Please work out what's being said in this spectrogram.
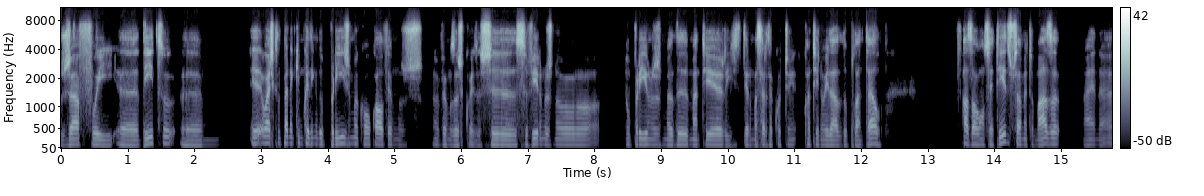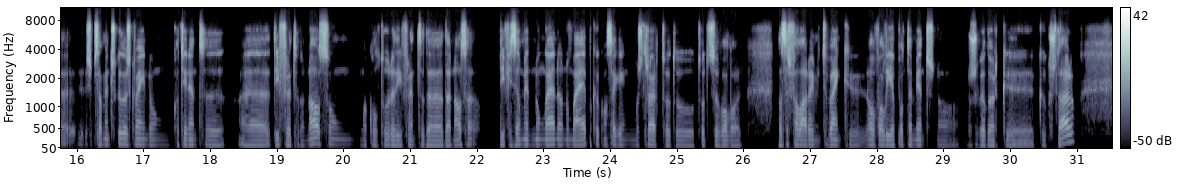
já foi uh, dito. Uh, eu acho que depende aqui um bocadinho do prisma com o qual vemos, vemos as coisas. Se, se virmos no, no prisma de manter e ter uma certa continuidade do plantel, faz algum sentido, especialmente o Maza, é? especialmente jogadores que vêm de um continente uh, diferente do nosso, um, uma cultura diferente da, da nossa, dificilmente num ano ou numa época conseguem mostrar todo, todo o seu valor. Vocês falaram muito bem que houve ali apontamentos no, no jogador que, que, gostaram,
